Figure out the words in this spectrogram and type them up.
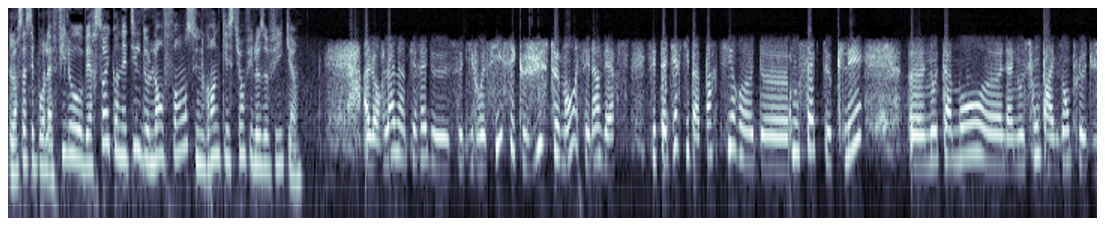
Alors ça c'est pour la philo au berceau et qu'en est-il de l'enfance, une grande question philosophique alors là, l'intérêt de ce livre-ci, c'est que justement, c'est l'inverse. C'est-à-dire qu'il va partir euh, de concepts clés, euh, notamment euh, la notion, par exemple, du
